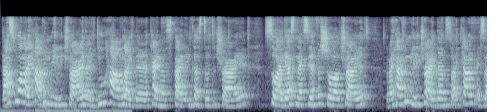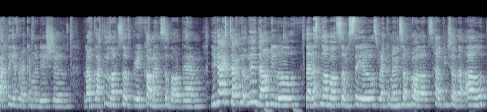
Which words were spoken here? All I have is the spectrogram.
That's one I haven't really tried. I do have like their kind of styling custard to try. So I guess next year for sure I'll try it but I haven't really tried them so I can't exactly give recommendations but I've gotten lots of great comments about them. You guys definitely down below let us know about some sales, recommend some products, help each other out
